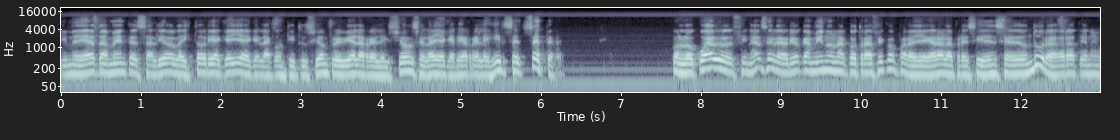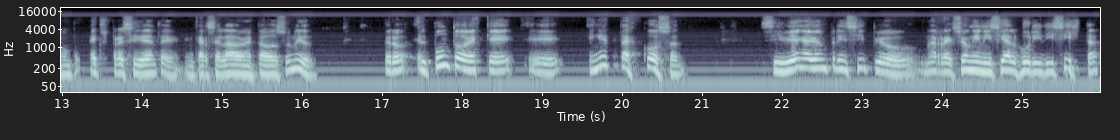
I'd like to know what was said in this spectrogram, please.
inmediatamente salió la historia aquella de que la constitución prohibía la reelección, Zelaya quería reelegirse, etcétera. Con lo cual, al final se le abrió camino al narcotráfico para llegar a la presidencia de Honduras. Ahora tienen un expresidente encarcelado en Estados Unidos. Pero el punto es que eh, en estas cosas, si bien hay un principio, una reacción inicial juridicista,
